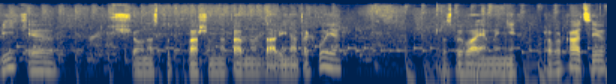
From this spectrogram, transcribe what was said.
бій. е, Що у нас тут першим, напевно, да, він атакує. Розбиває мені провокацію.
